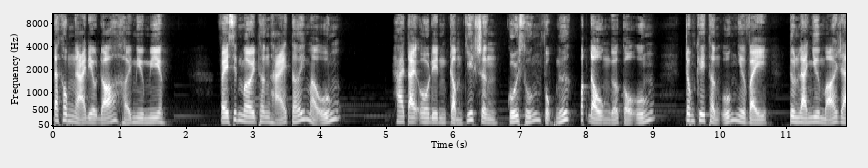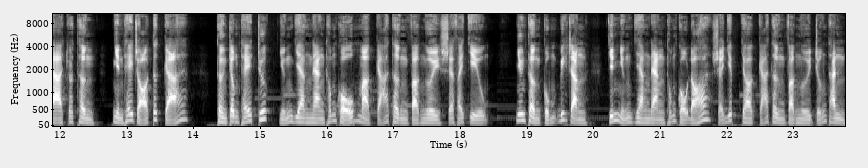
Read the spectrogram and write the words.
Ta không ngại điều đó hỡi Miu Mia. Vậy xin mời thần hải tới mà uống. Hai tay Odin cầm chiếc sừng, cúi xuống vụt nước, bắt đầu ngửa cổ uống. Trong khi thần uống như vậy, tương lai như mở ra cho thần, nhìn thấy rõ tất cả. Thần trông thấy trước những gian nan thống khổ mà cả thần và người sẽ phải chịu. Nhưng thần cũng biết rằng Chính những gian nan thống khổ đó sẽ giúp cho cả thần và người trưởng thành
